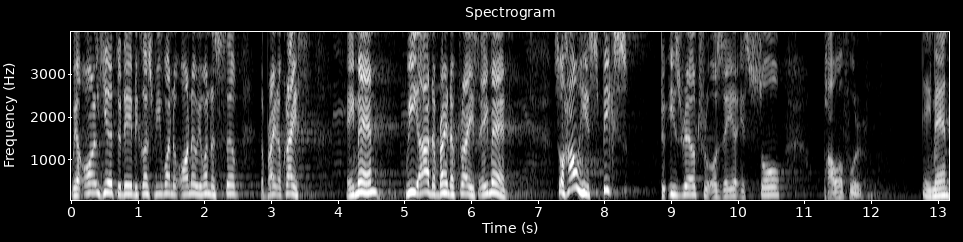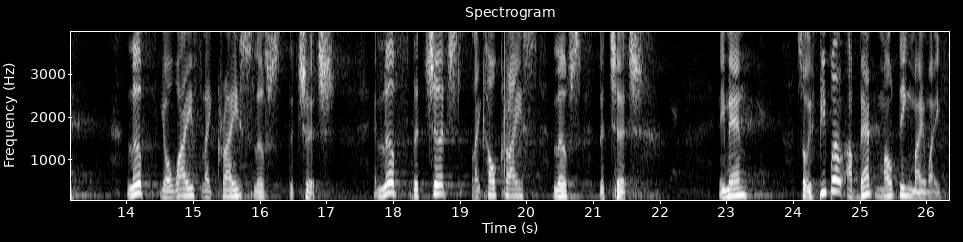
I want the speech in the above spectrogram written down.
We are all here today because we want to honor, we want to serve the bride of Christ. Amen. Amen. We are the bride of Christ. Amen. So, how he speaks to Israel through Hosea is so powerful. Amen. Love your wife like Christ loves the church. And love the church like how Christ loves the church. Yes. Amen. Yes. So if people are bad mouthing my wife,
